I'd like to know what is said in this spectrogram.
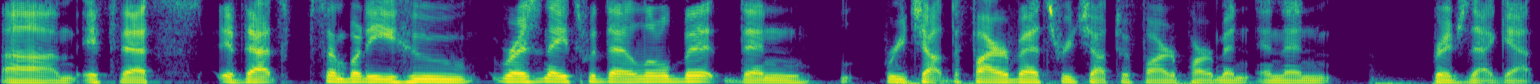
um, if that's if that's somebody who resonates with that a little bit, then reach out to fire vets, reach out to a fire department, and then bridge that gap.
